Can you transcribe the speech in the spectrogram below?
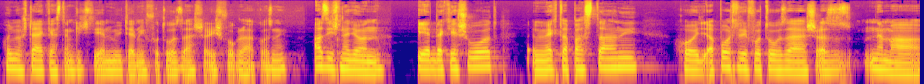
hogy most elkezdtem kicsit ilyen műtermi fotózással is foglalkozni. Az is nagyon érdekes volt megtapasztalni, hogy a portréfotózás az nem a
